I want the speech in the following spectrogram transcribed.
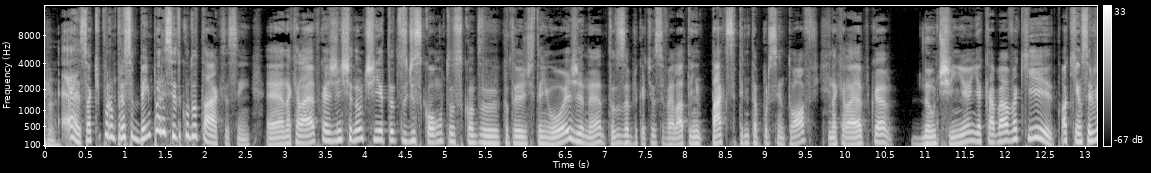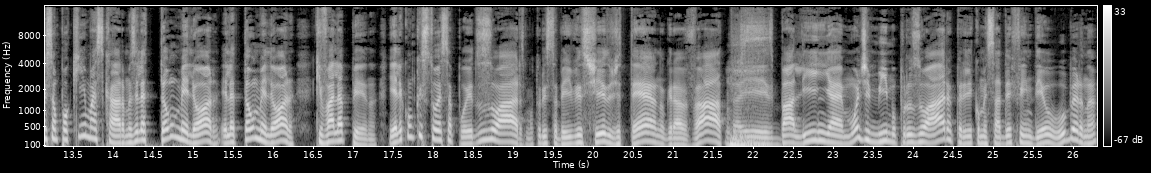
É, só que por um preço bem parecido com o do táxi, assim. É, naquela época a gente não tinha tantos descontos quanto, quanto a gente tem hoje, né? Todos os aplicativos você vai lá, tem táxi 30% off. Naquela época não tinha e acabava que, ok, o serviço é um pouquinho mais caro, mas ele é tão melhor, ele é tão melhor que vale a pena. E ele conquistou esse apoio dos usuários, motorista bem vestido, de terno, gravata e balinha, um monte de mimo pro usuário para ele começar a defender o Uber, né?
